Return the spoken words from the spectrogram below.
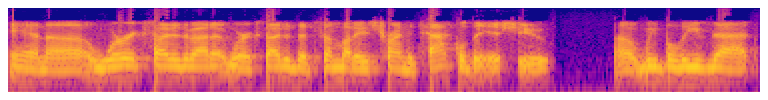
And uh, we're excited about it. We're excited that somebody's trying to tackle the issue. Uh, we believe that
